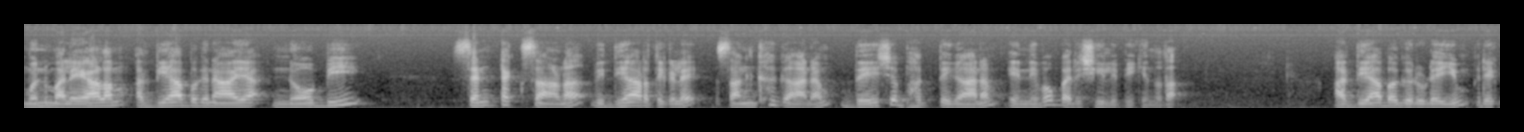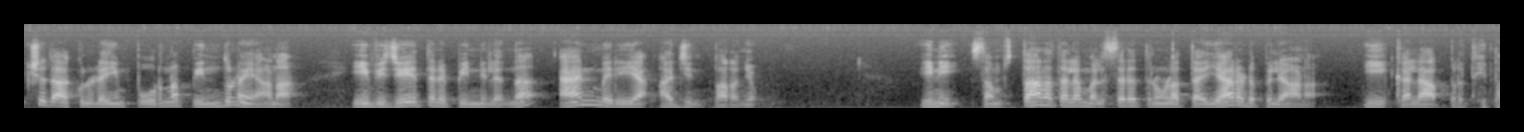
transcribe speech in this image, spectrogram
മുൻ മലയാളം അധ്യാപകനായ നോബി സെൻടെക്സ് ആണ് വിദ്യാർത്ഥികളെ സംഘഗാനം ദേശഭക്തിഗാനം എന്നിവ പരിശീലിപ്പിക്കുന്നത്. അധ്യാപകരുടെയും രക്ഷിതാക്കളുടെയും പൂർണ പിന്തുണയാണ് ഈ വിജയത്തിന് പിന്നിലെന്ന് ആൻ മരിയ അജിൻ പറഞ്ഞു. ഇനി സംസ്ഥാനതല മത്സരത്തിനുള്ള തയ്യാറെടുപ്പിലാണ് ഈ കലാപ്രതിഭ.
